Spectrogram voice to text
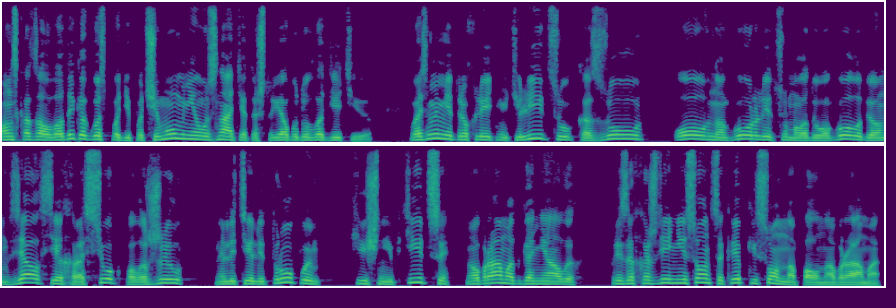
Он сказал, «Владыка Господи, почему мне узнать это, что я буду владеть ее? Возьми мне трехлетнюю телицу, козу, овна, горлицу, молодого голубя». Он взял всех, рассек, положил, налетели трупы, хищные птицы, но Авраам отгонял их. При захождении солнца крепкий сон напал на Авраама.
